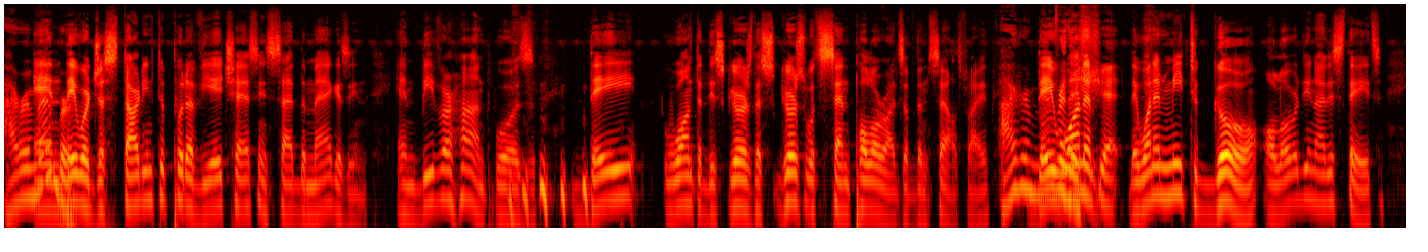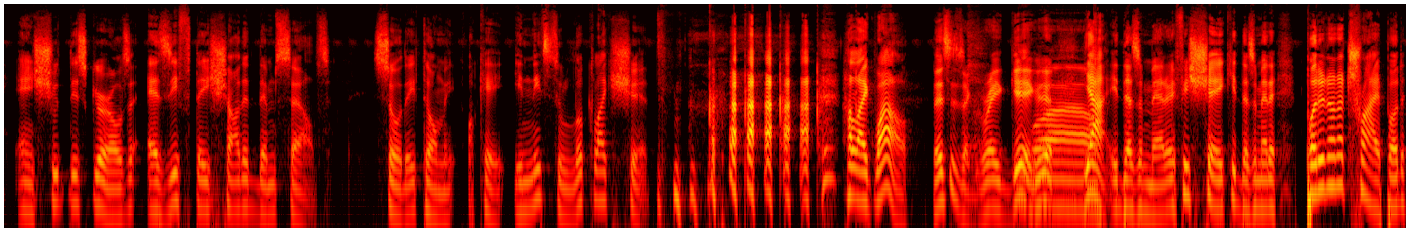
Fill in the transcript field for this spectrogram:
I remember. And they were just starting to put a VHS inside the magazine. And Beaver Hunt was they wanted these girls. The girls would send Polaroids of themselves, right? I remember they this wanted, shit. They wanted me to go all over the United States and shoot these girls as if they shot it themselves. So they told me, okay, it needs to look like shit. I'm like, wow, this is a great gig. Wow. Yeah, it doesn't matter if it's shaky, it doesn't matter. Put it on a tripod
